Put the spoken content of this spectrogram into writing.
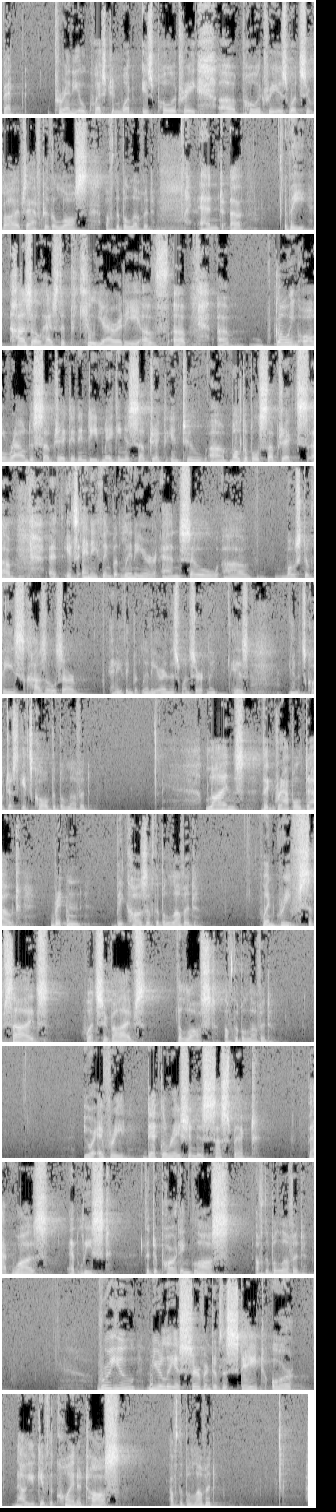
that perennial question what is poetry? Uh, poetry is what survives after the loss of the beloved. And uh, the Ghazal has the peculiarity of uh, going all around a subject and indeed making a subject into uh, multiple subjects. Um, it's anything but linear, and so uh, most of these Ghazals are anything but linear, and this one certainly is. And it's called just it's called the Beloved lines that grapple doubt, written because of the beloved. When grief subsides, what survives? The loss of the beloved. Your every declaration is suspect. That was, at least, the departing gloss of the beloved. Were you merely a servant of the state, or now you give the coin a toss of the beloved?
